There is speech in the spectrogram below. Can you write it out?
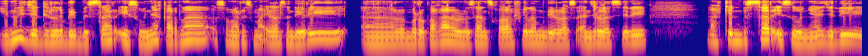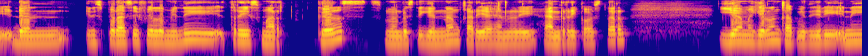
ini jadi lebih besar isunya karena Sumar Ismail sendiri uh, merupakan lulusan sekolah film di Los Angeles. Jadi makin besar isunya. Jadi dan inspirasi film ini Three Smart Girls 1936 karya Henry Henry Koster. Iya makin lengkap gitu. Jadi ini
